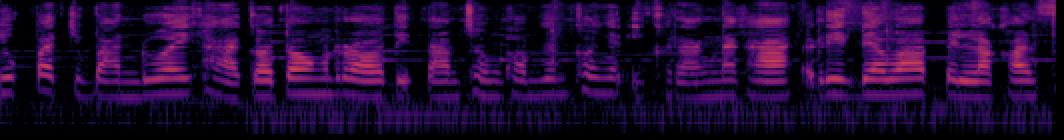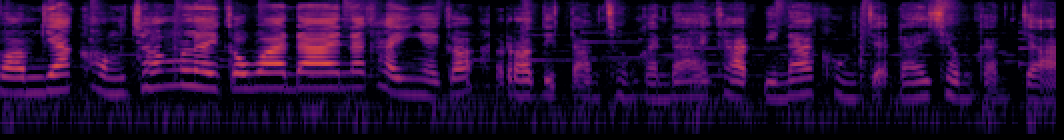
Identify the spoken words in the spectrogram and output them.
ยุคปัจจุบันด้วยค่ะ ก็ต้องรอติดตามชมความเข้มข้นกันอีกครั้งนะคะ เรียกได้ว่าเป็นละครฟอร์มยักษ์ของช่องเลยก็ว่าได้นะคะยังไงก็รอติดตามชมกันได้ค่ะ ปีหน้าคงจะได้ชมกันจ้า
